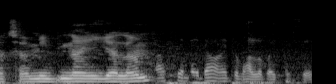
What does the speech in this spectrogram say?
আচ্ছা আমি নাই গেলাম। আচ্ছা এটা অনেকটা ভালো পাইতেছে।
